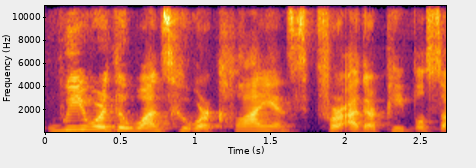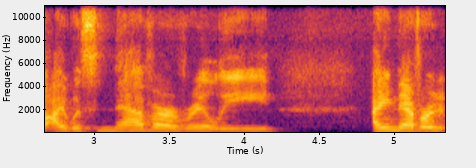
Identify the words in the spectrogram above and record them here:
we were the ones who were clients for other people. So i was never really i never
